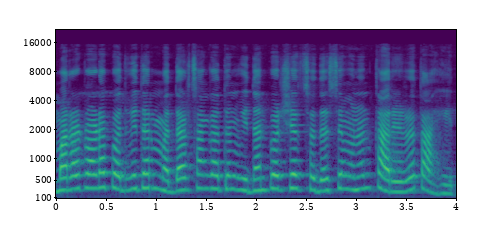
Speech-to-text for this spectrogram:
मराठवाडा पदवीधर मतदारसंघातून विधान परिषद सदस्य म्हणून कार्यरत आहेत.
